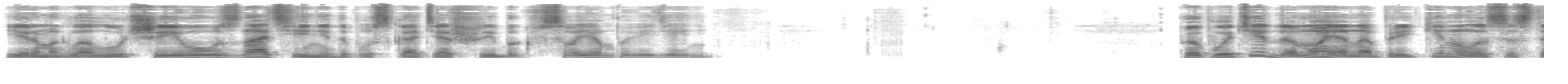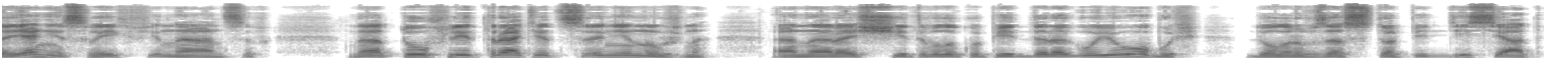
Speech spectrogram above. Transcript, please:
Ира могла лучше его узнать и не допускать ошибок в своем поведении. По пути домой она прикинула состояние своих финансов. На туфли тратиться не нужно. Она рассчитывала купить дорогую обувь, долларов за сто пятьдесят,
